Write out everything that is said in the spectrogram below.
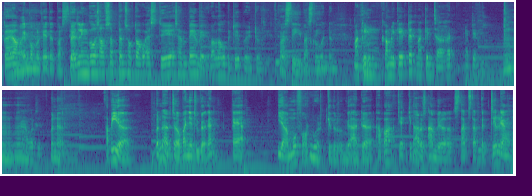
Kayak- makin complicated pasti. battlingku self acceptance waktu aku SD SMP mbak waktu aku gede beda sih. Kayak pasti pasti. kewendeng. makin complicated makin jahat makin Mhm, mhm. ngawur sih. Benar tapi ya benar jawabannya juga kan kayak ya move forward gitu loh nggak ada apa kita harus ambil step-step kecil yang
